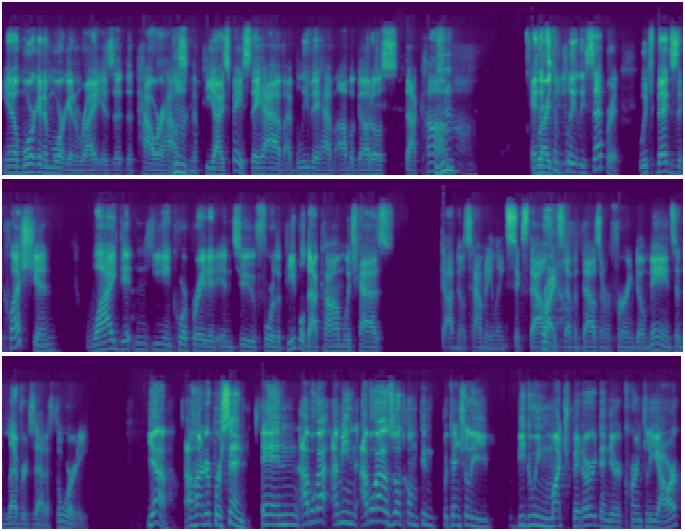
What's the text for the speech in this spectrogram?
You know, Morgan and Morgan, right, is the powerhouse mm-hmm. in the PI space. They have, I believe they have abogados.com. Mm-hmm. And right. it's completely separate, which begs the question why didn't he incorporate it into forthepeople.com, which has God knows how many links, 6,000, right. 7,000 referring domains and leverage that authority? Yeah, 100%. And Abogado, I mean, abogados.com can potentially be doing much better than they currently are.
